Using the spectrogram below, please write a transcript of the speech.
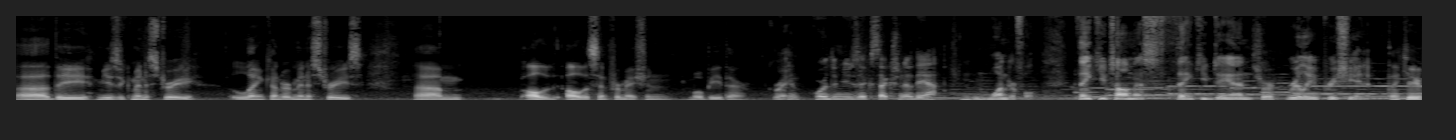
uh, the music ministry link under ministries, um, all of, all this information will be there. Great. or the music section of the app. Wonderful. Thank you, Thomas. Thank you, Dan. Sure. Really appreciate it. Thank you.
